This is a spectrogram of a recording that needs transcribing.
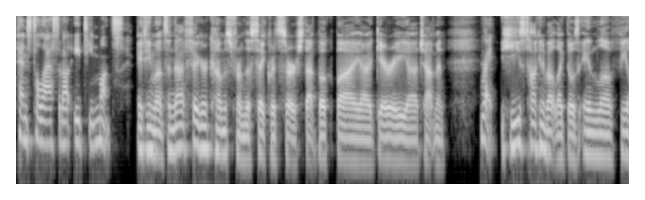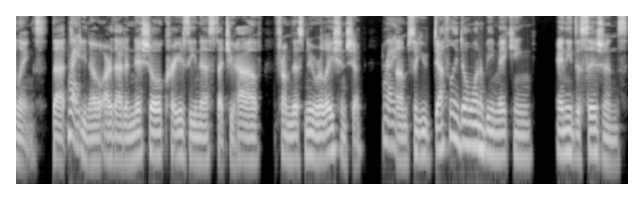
tends to last about 18 months. 18 months. And that figure comes from The Sacred Search, that book by uh, Gary uh, Chapman. Right. He's talking about like those in love feelings that, right. you know, are that initial craziness that you have from this new relationship. Right. Um, so you definitely don't want to be making any decisions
